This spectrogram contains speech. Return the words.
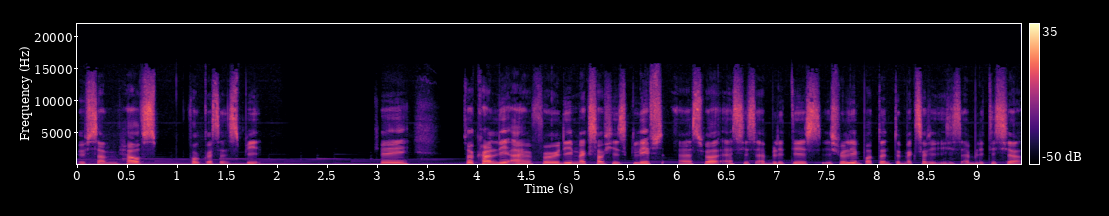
with some health, focus and speed. Okay, so currently I have already maxed out his glyphs as well as his abilities. It's really important to max out his abilities here.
